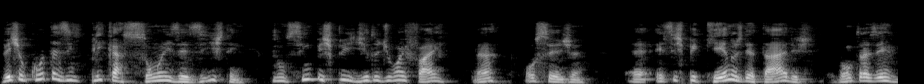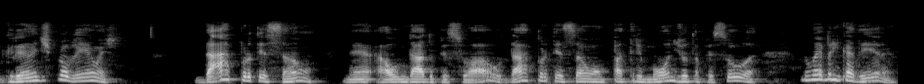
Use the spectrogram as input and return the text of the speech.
vejam quantas implicações existem num simples pedido de Wi-Fi. Né? Ou seja, é, esses pequenos detalhes vão trazer grandes problemas. Dar proteção né, a um dado pessoal, dar proteção a um patrimônio de outra pessoa, não é brincadeira.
